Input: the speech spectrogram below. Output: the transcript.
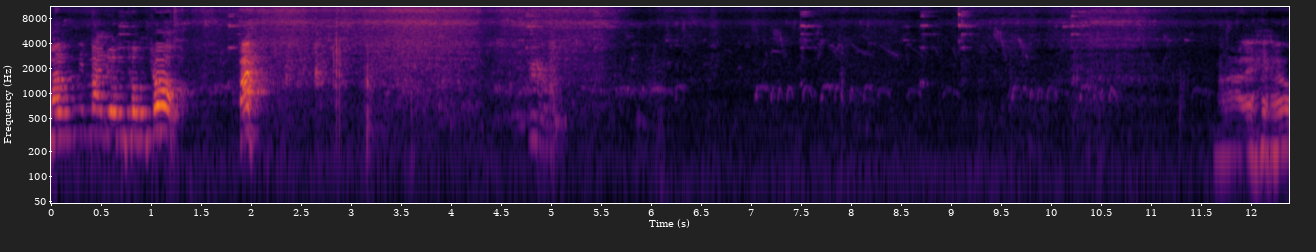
มามายมชมชอบไปมาแล้ว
